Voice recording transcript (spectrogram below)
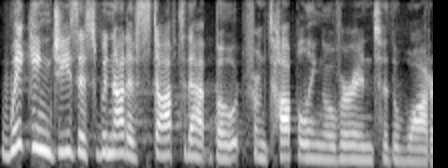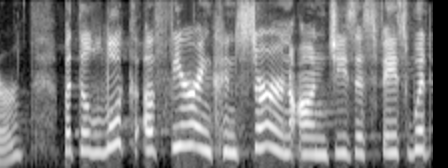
Waking Jesus would not have stopped that boat from toppling over into the water, but the look of fear and concern on Jesus' face would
